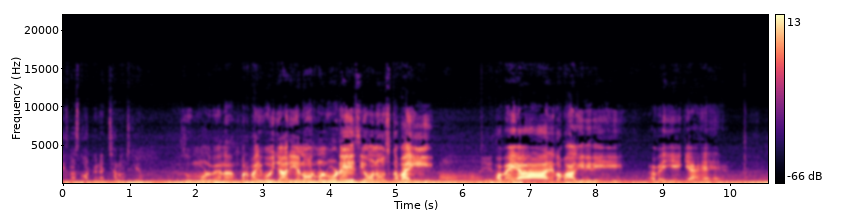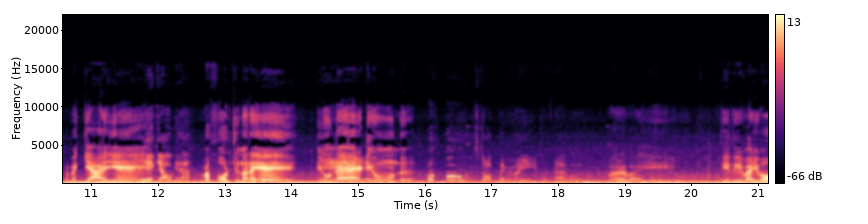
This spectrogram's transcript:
इस बार स्कॉर्पियो ने अच्छा लॉन्च किया। जूम मोड में है ना? पर भाई वही जा रही है नॉर्मल मोड है एसी ऑन है उसका भाई। हाँ, तो अबे यार ये तो भागी नहीं रही अबे ये क्या है? अबे क्या है ये? ये क्या हो गया? अबे फॉर्चूनर है ये। ट्यून्ड है ट्यून्ड स्टॉक पे भी भाई छोटा है। वो अरे भाई जीत गई भाई वो।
